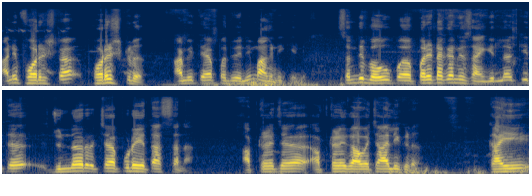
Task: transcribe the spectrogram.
आणि फॉरेस्टा फॉरेस्टकडं आम्ही त्या पदवीने मागणी केली. संदीप भाऊ प- पर्यटकांनी सांगितलं की इथं जुन्नरच्या पुढे येत असताना आपटळ्याच्या आपटळे गावाच्या अलीकडं काही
